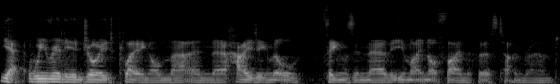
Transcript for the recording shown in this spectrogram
yeah, we really enjoyed playing on that and uh, hiding little things in there that you might not find the first time round.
